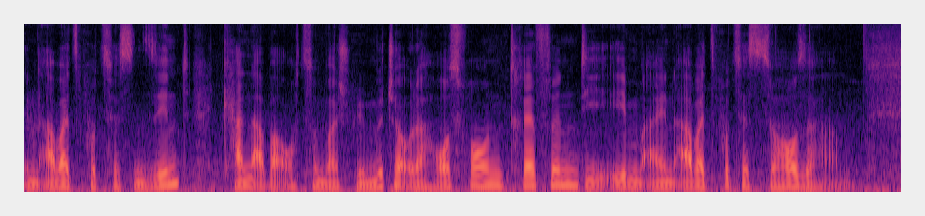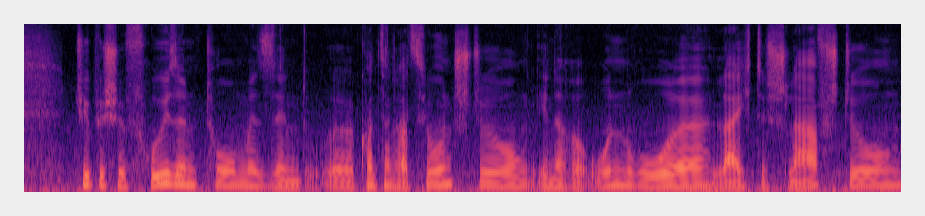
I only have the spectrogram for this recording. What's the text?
in Arbeitsprozessen sind, kann aber auch zum Beispiel Mütter oder Hausfrauen treffen, die eben einen Arbeitsprozess zu Hause haben. Typische Frühsymptome sind äh, Konzentrationsstörungen, innere Unruhe, leichte Schlafstörungen.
